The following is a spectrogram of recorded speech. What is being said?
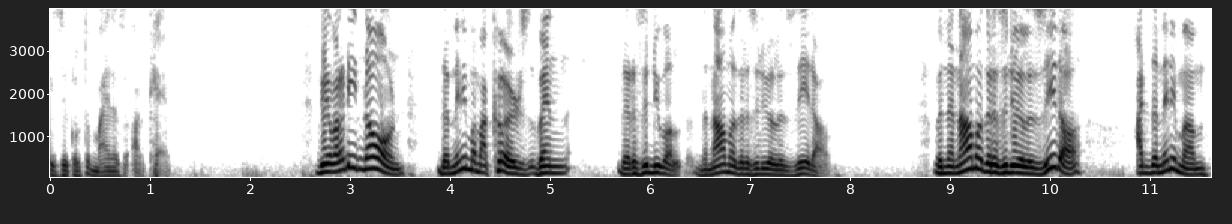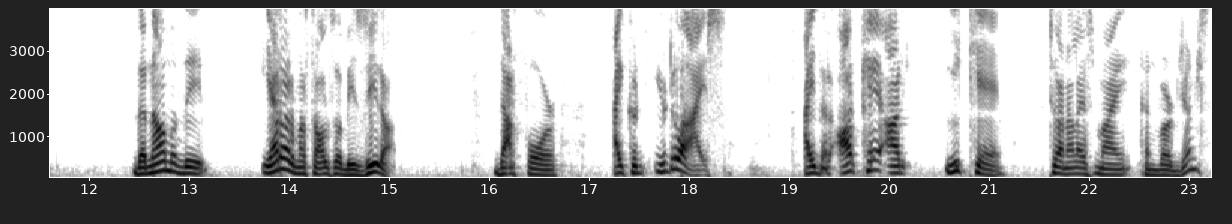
is equal to minus Rk. We have already known the minimum occurs when the residual the norm of the residual is 0. When the norm of the residual is 0 at the minimum the norm of the error must also be 0. Therefore I could utilize either Rk or Ek to analyze my convergence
